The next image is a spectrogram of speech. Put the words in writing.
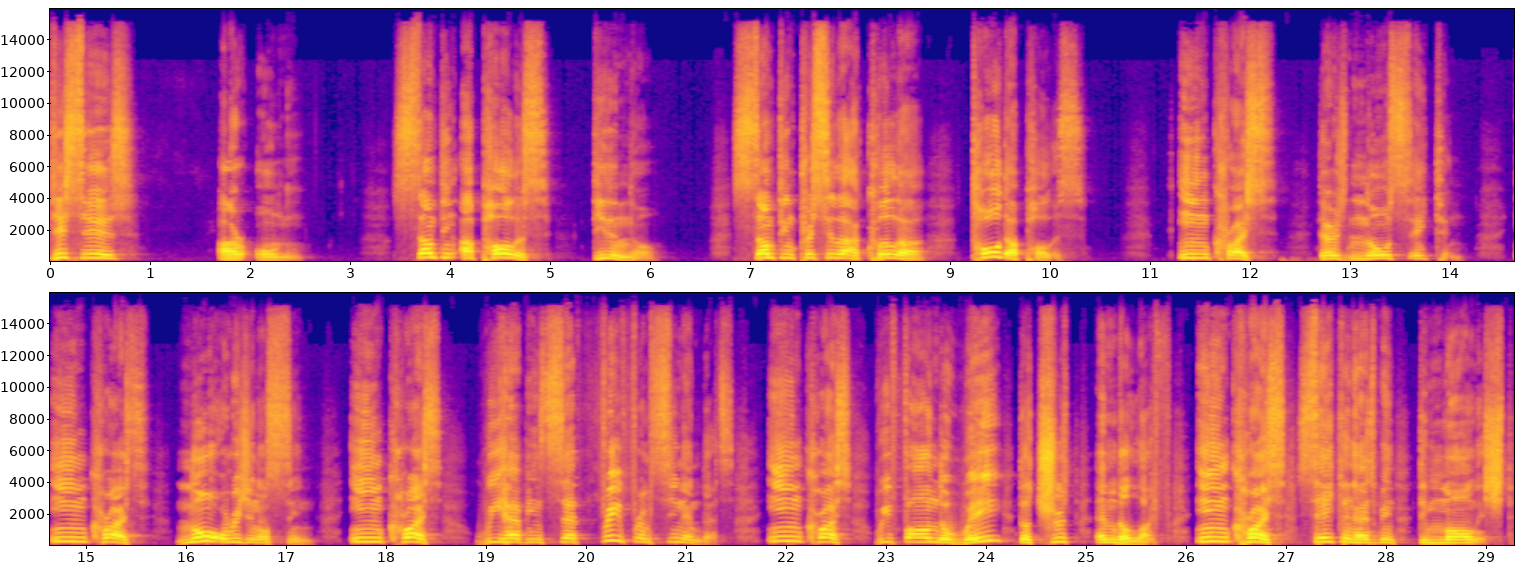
This is our only. Something Apollos didn't know something Priscilla Aquila told Apollos. In Christ, there's no Satan. In Christ, no original sin. In Christ, we have been set free from sin and death. In Christ, we found the way, the truth, and the life. In Christ, Satan has been demolished.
